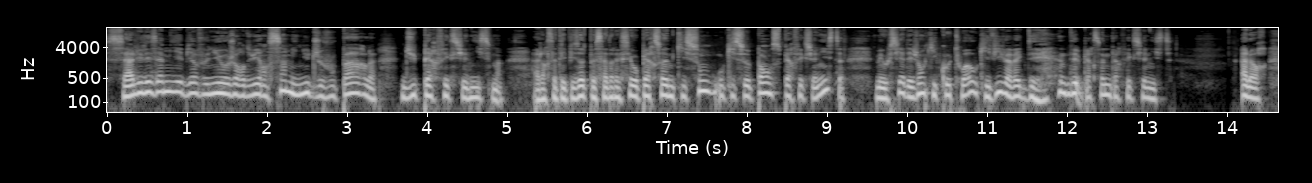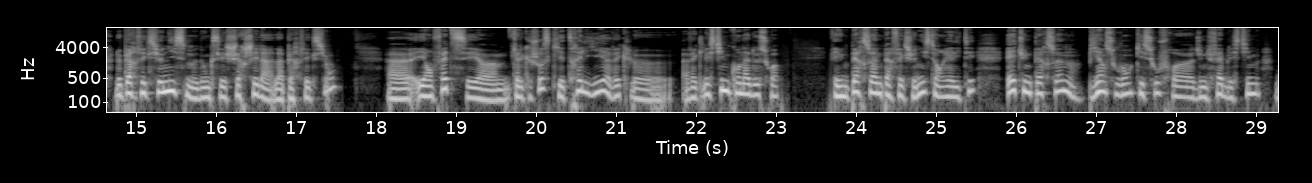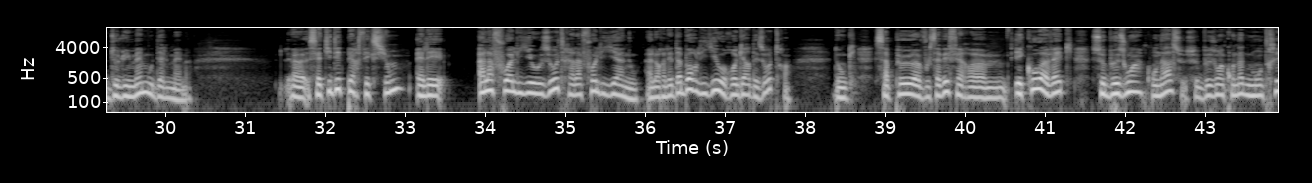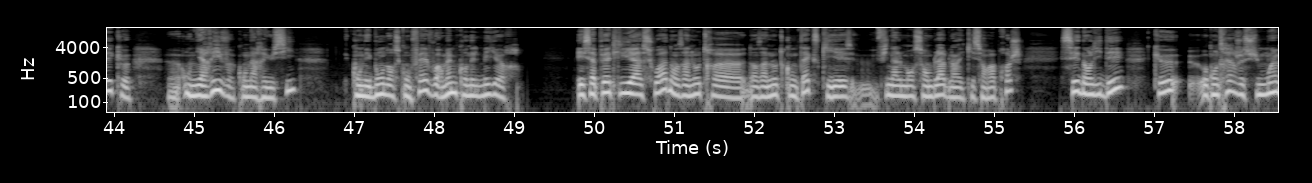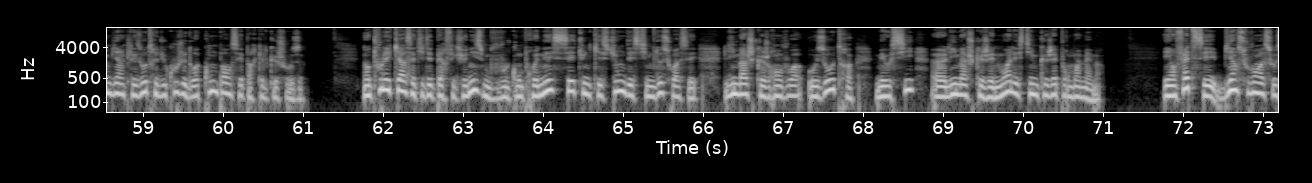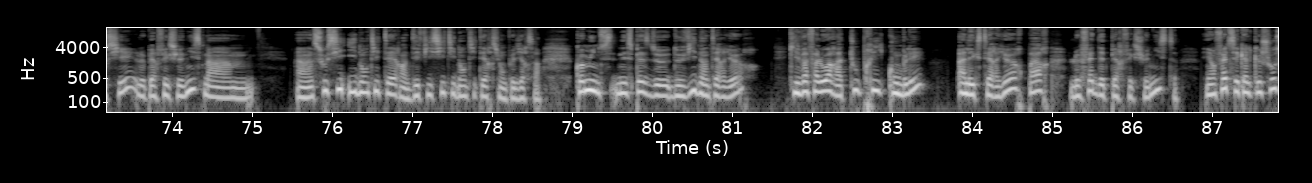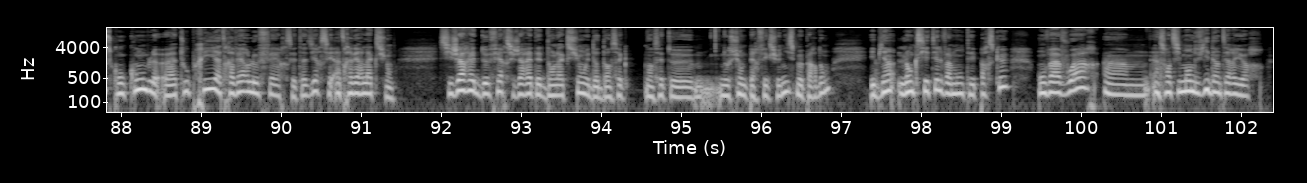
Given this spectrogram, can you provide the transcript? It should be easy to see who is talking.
Speaker 1: Salut les amis et bienvenue aujourd'hui en 5 minutes je vous parle du perfectionnisme. Alors cet épisode peut s'adresser aux personnes qui sont ou qui se pensent perfectionnistes, mais aussi à des gens qui côtoient ou qui vivent avec des, personnes perfectionnistes. Alors, le perfectionnisme, donc c'est chercher la, perfection, euh, et en fait, c'est euh, quelque chose qui est très lié avec l'estime qu'on a de soi. Et une personne perfectionniste, en réalité, est une personne, bien souvent, qui souffre euh, d'une faible estime de lui-même ou d'elle-même. cette idée de perfection, elle est à la fois liée aux autres et à la fois liée à nous. Alors, elle est d'abord liée au regard des autres. Donc, ça peut, vous savez, faire écho avec ce besoin qu'on a, ce, besoin qu'on a de montrer que on y arrive, qu'on a réussi, qu'on est bon dans ce qu'on fait, voire même qu'on est le meilleur. Et ça peut être lié à soi dans un autre euh, dans un autre contexte qui est finalement semblable hein, et qui s'en rapproche. C'est dans l'idée que, au contraire, je suis moins bien que les autres et du coup je dois compenser par quelque chose. Dans tous les cas, cette idée de perfectionnisme, vous le comprenez, c'est une question d'estime de soi. C'est l'image que je renvoie aux autres, mais aussi euh, l'image que j'ai de moi, l'estime que j'ai pour moi-même. Et en fait, c'est bien souvent associé, le perfectionnisme, à, un souci identitaire, un déficit identitaire si on peut dire ça, comme une, espèce de, de vide intérieur qu'il va falloir à tout prix combler à l'extérieur par le fait d'être perfectionniste. Et en fait, c'est quelque chose qu'on comble à tout prix à travers le faire, c'est-à-dire c'est à travers l'action. Si j'arrête de faire, si j'arrête d'être dans l'action et dans cette, dans cette euh, notion de perfectionnisme, pardon, eh bien l'anxiété elle va monter parce que on va avoir un, un sentiment de vide intérieur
